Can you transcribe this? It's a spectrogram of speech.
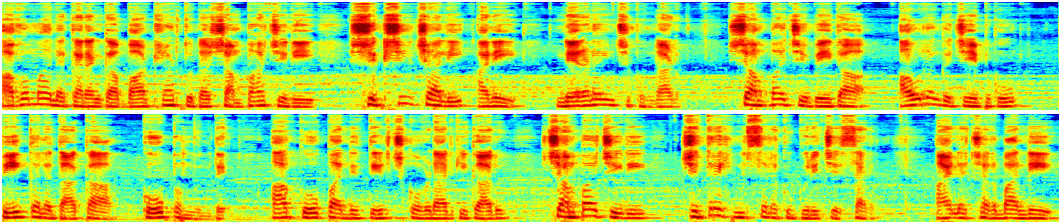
అవమానకరంగా మాట్లాడుతున్న సంపాజీని శిక్షించాలి అని నిర్ణయించుకున్నాడు. సంపాజీ మీద ఔరంగజేబుకు పీకల దాకా కోపం ఉంది. ఆ కోపాన్ని తీర్చుకోవడానికి గాను చంపాజీని చిత్రహింసలకు గురి చేశాడు. ఆయన చర్మాన్ని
